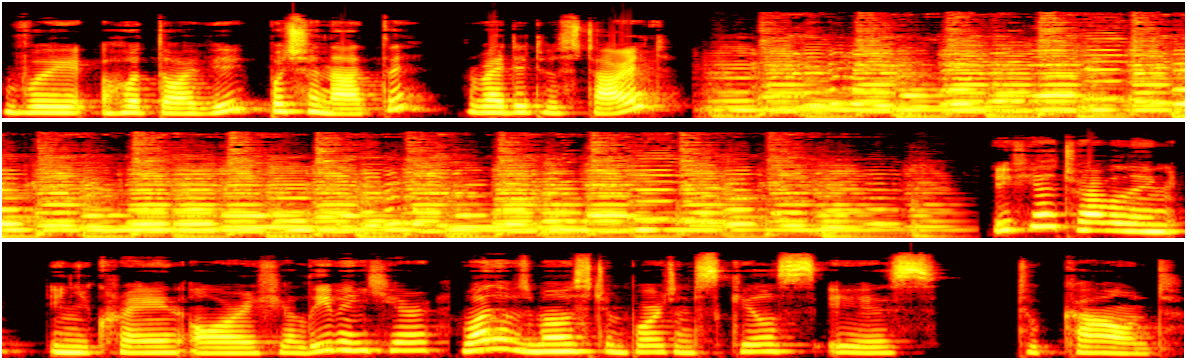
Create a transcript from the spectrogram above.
Ви готові починати? Ready to start? If you are traveling in Ukraine or if you're living here, one of the most important skills is to count,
